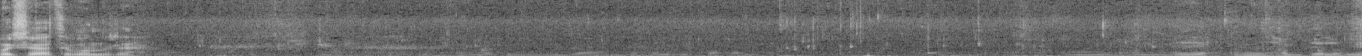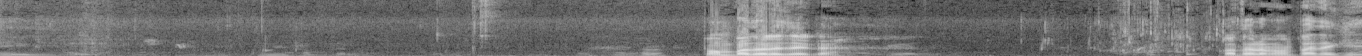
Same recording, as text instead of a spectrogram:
বসে আছে বন্ধুরা। পম্পা ধরেছে এটা। কত বড় পম্পা দেখি?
